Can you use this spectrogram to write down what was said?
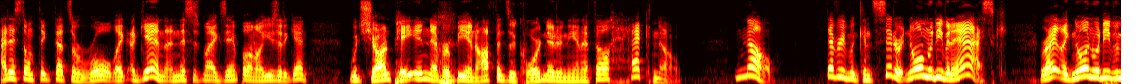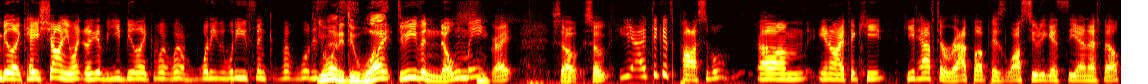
I just don't think that's a role. Like again, and this is my example and I'll use it again. Would Sean Payton ever be an offensive coordinator in the NFL? Heck no. No. Never even consider it. No one would even ask. Right? Like no one would even be like, "Hey, Sean, you want?" Like, he'd be like, "What? What, what do you? What do you think? What, what is You want to do what? Do you even know me? right? So, so yeah, I think it's possible. Um, you know, I think he he'd have to wrap up his lawsuit against the NFL,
